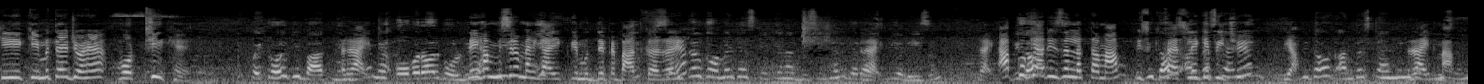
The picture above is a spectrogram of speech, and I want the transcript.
कि कीमतें जो है वो ठीक है। पेट्रोल की बात नहीं Right. है मैं ओवरऑल बोल रही नहीं हम सिर्फ़ महँगाई के मुद्दे पे बात कर रहे हैं। Central government has taken a decision there has Right. Be a reason right आपको क्या रीजन लगता मैम इस फैसले के पीछे? या without understanding right ma'am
